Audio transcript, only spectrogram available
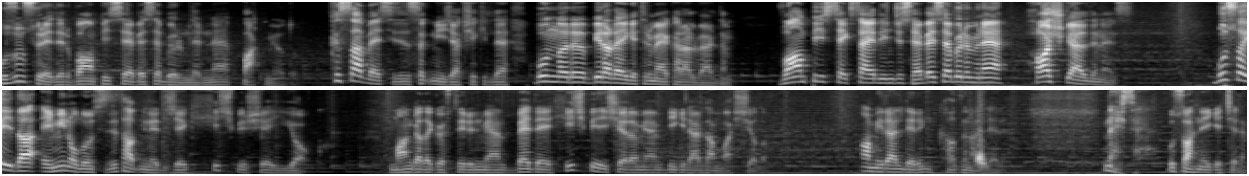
uzun süredir Piece SBS bölümlerine bakmıyordum. Kısa ve sizi sıkmayacak şekilde bunları bir araya getirmeye karar verdim. One Piece 87. SBS bölümüne hoş geldiniz. Bu sayıda emin olun sizi tatmin edecek hiçbir şey yok. Mangada gösterilmeyen ve de hiçbir işe yaramayan bilgilerden başlayalım. Amirallerin kadın halleri. Neyse bu sahneyi geçelim.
